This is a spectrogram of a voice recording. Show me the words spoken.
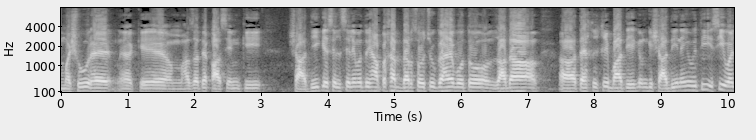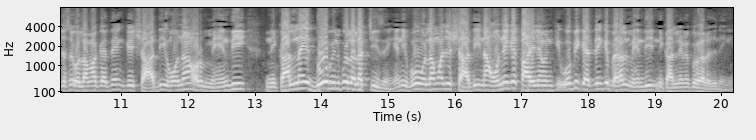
مشہور ہے کہ حضرت قاسم کی شادی کے سلسلے میں تو یہاں پہ خیر درس ہو چکا ہے۔ وہ تو زیادہ تحقیقی بات یہ ہے کہ ان کی شادی نہیں ہوئی تھی۔ اسی وجہ سے علماء کہتے ہیں کہ شادی ہونا اور مہندی نکالنا یہ دو بالکل الگ چیزیں یعنی وہ علماء جو شادی نہ ہونے کے قائل ہیں ان کی، وہ بھی کہتے ہیں کہ بہرحال مہندی نکالنے میں کوئی حرج نہیں ہے۔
